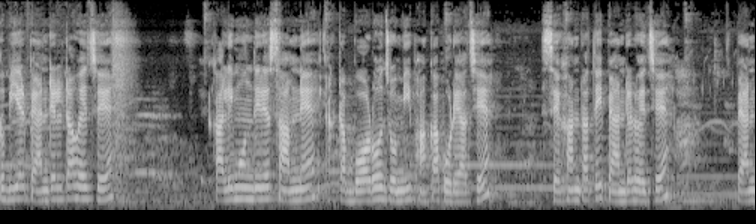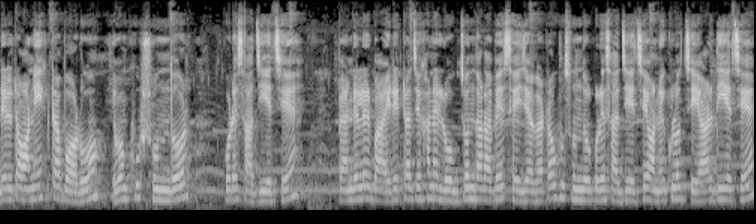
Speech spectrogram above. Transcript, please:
তো বিয়ের প্যান্ডেলটা হয়েছে। কালী মন্দিরের সামনে একটা বড় জমি ফাঁকা পড়ে আছে। সেখানটাতেই প্যান্ডেল হয়েছে। প্যান্ডেলটা অনেকটা বড় এবং খুব সুন্দর করে সাজিয়েছে। প্যান্ডেলের বাইরেটা যেখানে লোকজন দাঁড়াবে, সেই জায়গাটাও খুব সুন্দর করে সাজিয়েছে। অনেকগুলো চেয়ার দিয়েছে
